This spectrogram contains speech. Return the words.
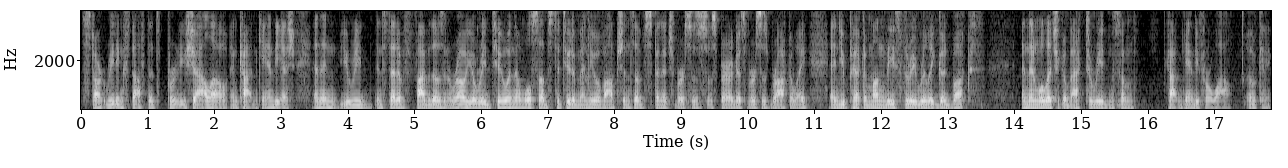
start reading stuff that's pretty shallow and cotton candy-ish and then you read instead of five of those in a row you'll read two and then we'll substitute a menu of options of spinach versus asparagus versus broccoli and you pick among these three really good books and then we'll let you go back to reading some cotton candy for a while. Okay.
